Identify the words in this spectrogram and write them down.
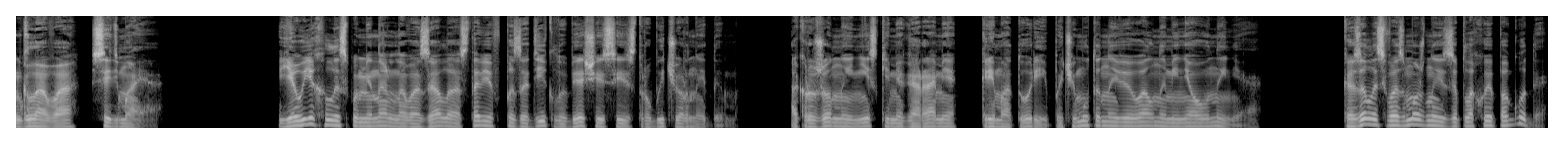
Глава седьмая. Я уехал из поминального зала, оставив позади клубящийся из трубы черный дым. Окруженный низкими горами, крематорий почему-то навевал на меня уныние. Казалось, возможно, из-за плохой погоды,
